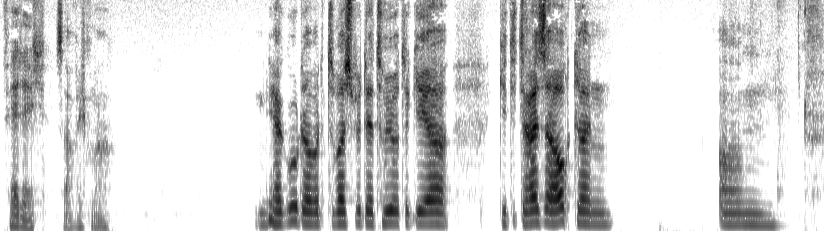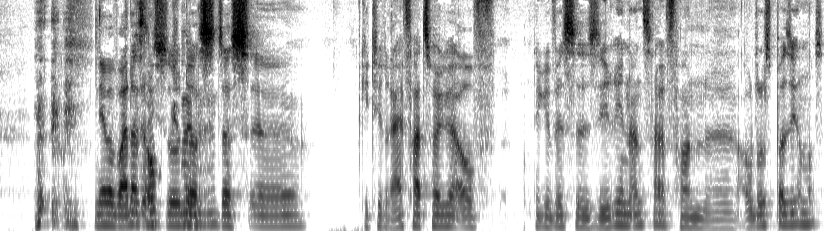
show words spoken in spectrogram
Fertig, sag ich mal. Ja gut, aber zum Beispiel der Toyota GR GT3 ist ja auch kein... Ähm, Ja, aber war das nicht so, dass, dass äh, GT3-Fahrzeuge auf eine gewisse Serienanzahl von äh, Autos basieren muss?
